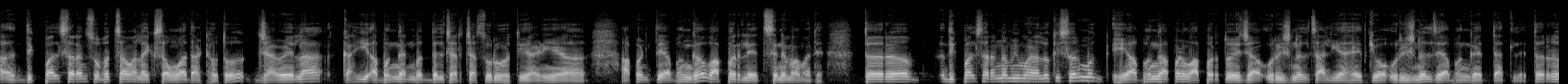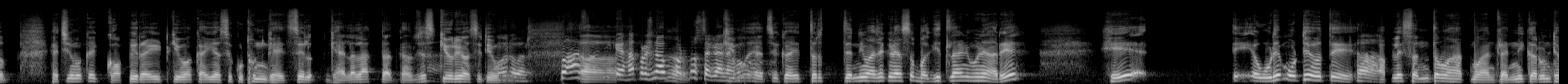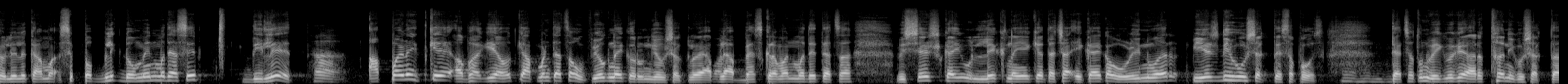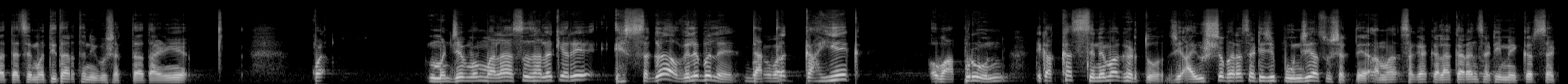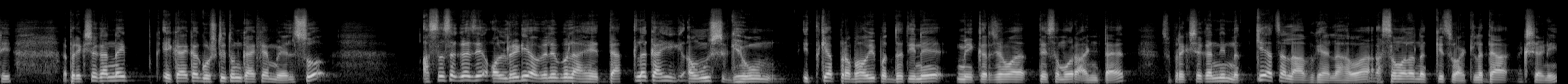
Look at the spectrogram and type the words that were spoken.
दिग्पाल सरांसोबतचा मला एक संवाद आठवतो. ज्यावेळेला काही अभंगांबद्दल चर्चा सुरू होती आणि आपण ते अभंग वापरलेत सिनेमामध्ये. तर दिग्पाल सरांना मी म्हणालो की सर मग हे अभंग आपण वापरतोय ज्या ओरिजिनल चाली आहेत किंवा ओरिजिनल जे अभंग आहेत त्यातले तर ह्याची मग काही कॉपीराईट किंवा काही असे कुठून घ्यायचे घ्यायला लागतात का? जस्ट क्युरिओसिटी तो हा प्रश्न पडतो सगळ्यांना किंवा. ह्याचे काही तर त्यांनी माझ्याकडे असं बघितलं आणि म्हणे अरे हे ते एवढे मोठे होते. आपले संत महात्मा त्यांनी करून ठेवलेलं काम असे पब्लिक डोमेन मध्ये असे दिलेत. आपण इतके अभागी आहोत की आपण त्याचा उपयोग नाही करून घेऊ शकलोय. आपल्या अभ्यासक्रमांमध्ये त्याचा विशेष काही उल्लेख नाहीये किंवा त्याच्या एका एका ओळींवर पीएचडी होऊ शकते सपोज त्याच्यातून वेगवेगळे अर्थ निघू शकतात त्याचे मतितार्थ निघू शकतात आणि पण म्हणजे मग मला असं झालं की अरे हे सगळं अवेलेबल आहे. त्यातलं काही एक वापरून एक अख्खा सिनेमा घडतो जी आयुष्यभरासाठी जी पुंजी असू शकते आम्हा सगळ्या कलाकारांसाठी मेकर्ससाठी प्रेक्षकांनाही एका एका गोष्टीतून काय काय मिळेल. सो असं सगळं जे ऑलरेडी अवेलेबल आहे त्यातलं काही अंश घेऊन इतक्या प्रभावी पद्धतीने मेकर जेव्हा ते समोर आणतायत सो प्रेक्षकांनी नक्की याचा लाभ घ्यायला हवा असं मला नक्कीच वाटलं त्या क्षणी.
